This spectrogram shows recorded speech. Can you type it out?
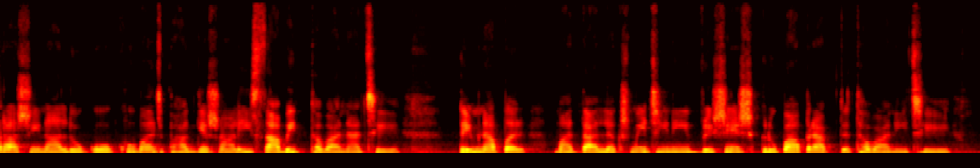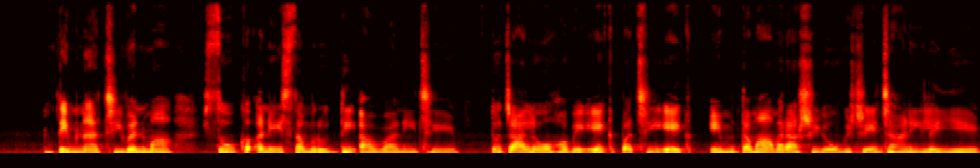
રાશિના લોકો ખૂબ જ ભાગ્યશાળી સાબિત થવાના છે. તેમના પર માતા લક્ષ્મીજીની વિશેષ કૃપા પ્રાપ્ત થવાની છે. તેમના જીવનમાં સુખ અને સમૃદ્ધિ આવવાની છે. તો ચાલો હવે એક પછી એક એમ તમામ રાશિઓ વિશે જાણી લઈએ.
